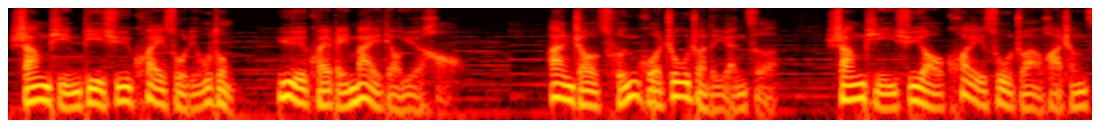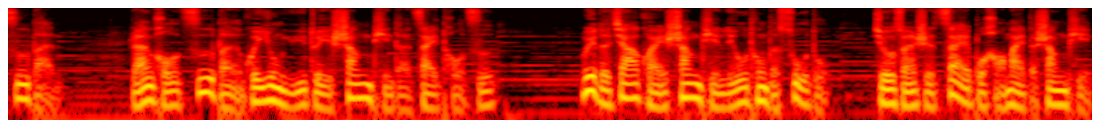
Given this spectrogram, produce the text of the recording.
商品必须快速流动，越快被卖掉越好。按照存货周转的原则，商品需要快速转化成资本，然后资本会用于对商品的再投资。为了加快商品流通的速度，就算是再不好卖的商品，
